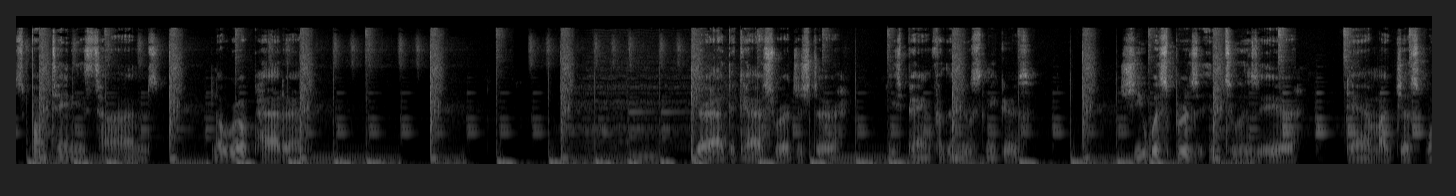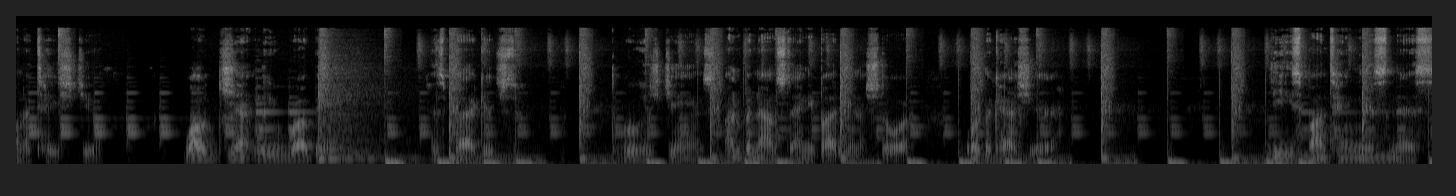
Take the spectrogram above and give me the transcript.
Spontaneous times, no real pattern. They're at the cash register. He's paying for the new sneakers. She whispers into his ear, Damn, I just want to taste you, while gently rubbing his package through his jeans, unbeknownst to anybody in the store or the cashier. The spontaneousness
